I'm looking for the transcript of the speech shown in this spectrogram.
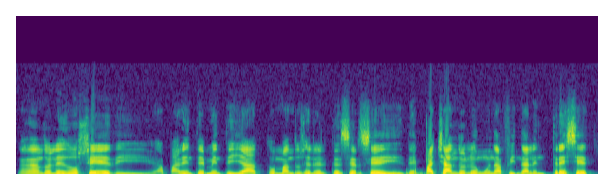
ganándole dos sets y aparentemente ya tomándosele el tercer set y despachándolo en una final en tres sets.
